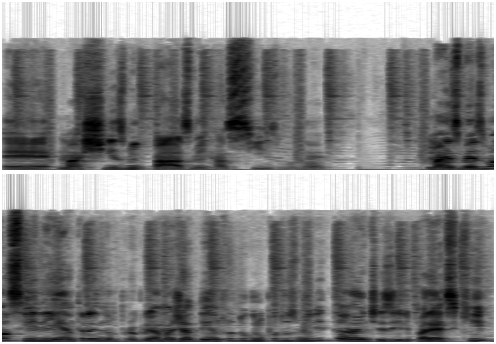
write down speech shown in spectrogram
é, machismo e, pasmem, racismo, né? Mas mesmo assim, ele entra no programa já dentro do grupo dos militantes, e ele parece que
